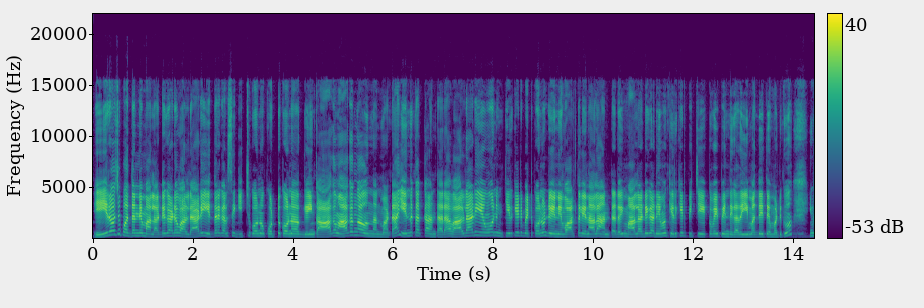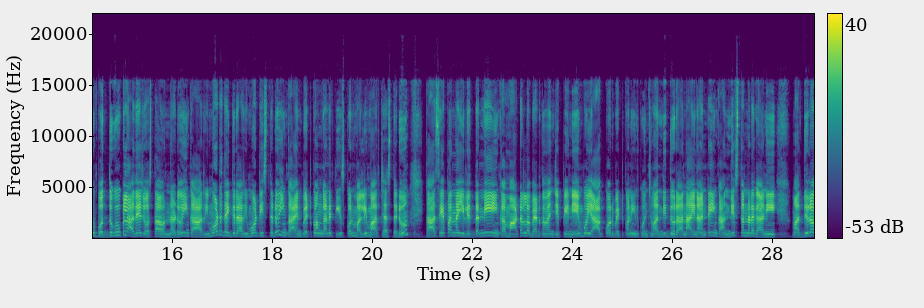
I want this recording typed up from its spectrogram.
ఈ రోజు పొద్దున్నే మా లడ్డుగాడు వాళ్ళ డాడీ ఇద్దరు కలిసి గిచ్చుకోను కొట్టుకోను ఇంకా ఆగం ఆగంగా ఉందనమాట ఎందుకక్క అంటారా? వాళ్ళ డాడీ ఏమో నేను క్రికెట్ పెట్టుకోను నేను వార్తలు వినాలా అంటాడు. మా లడ్డుగాడు ఏమో క్రికెట్ పిచ్చి ఎక్కువైపోయింది కదా ఈ మధ్య అయితే మటుకు. ఇంక పొద్దుగూకులు అదే చూస్తా ఉన్నాడు. ఇంకా ఆ రిమోట్ దగ్గర రిమోట్ ఇస్తాడు. ఇంకా ఆయన పెట్టుకోగానే తీసుకొని మళ్ళీ మార్చేస్తాడు. కాసేపు అన్న వీళ్ళిద్దరిని ఇంకా మాటల్లో పెడదామని చెప్పి నేను పోయి ఆకుకూర పెట్టుకొని ఇది కొంచెం అందిద్దురా నాయన అంటే ఇంకా అందిస్తున్నాడు కానీ మధ్యలో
